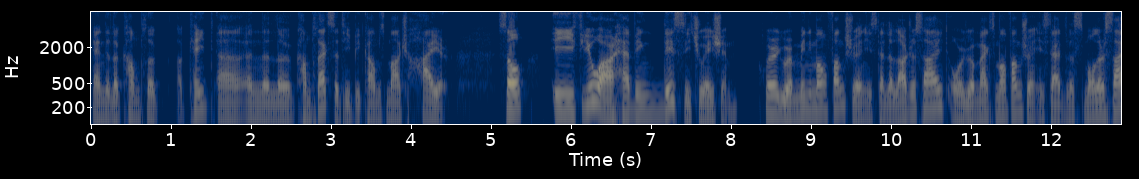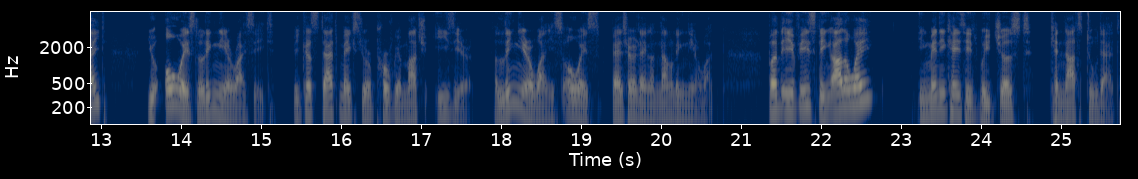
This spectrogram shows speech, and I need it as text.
and the complicate uh, and the, the complexity becomes much higher. So if you are having this situation where your minimum function is at the larger side or your maximum function is at the smaller side, you always linearize it because that makes your program much easier. A linear one is always better than a nonlinear one. But if it's the other way, in many cases, we just cannot do that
